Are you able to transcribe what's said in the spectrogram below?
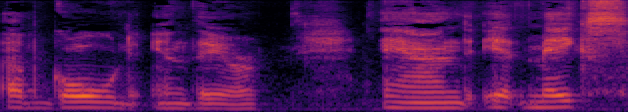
of gold in there. And it makes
